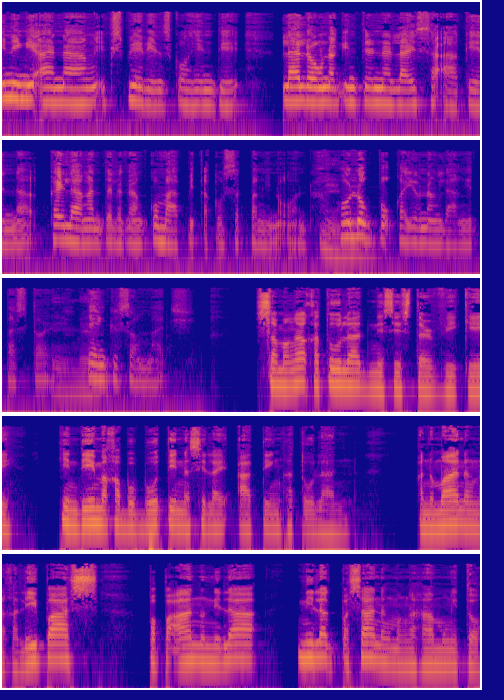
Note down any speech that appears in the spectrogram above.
hiningian ng experience ko, hindi lalong nag-internalize sa akin na kailangan talagang kumapit ako sa Panginoon. Amen. Hulog po kayo ng langit, Pastor. Amen. Thank you so much. Sa mga katulad ni Sister Vicky, hindi makabubuti na sila'y ating hatulan. Anuman ang nakalipas, papaano nila nilagpasan ang mga hamong ito.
